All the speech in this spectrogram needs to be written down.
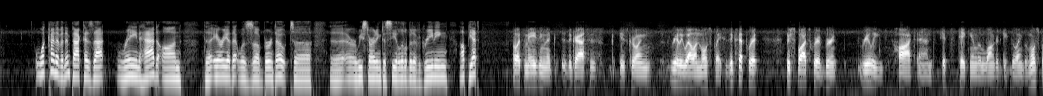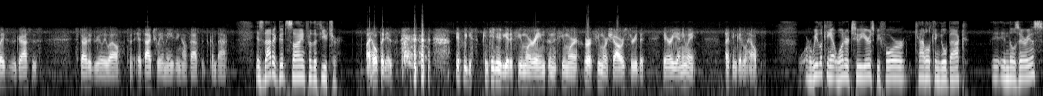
What kind of an impact has that rain had on the area that was uh, burnt out? Uh, uh, are we starting to see a little bit of greening up yet? Oh, it's amazing. The the grass is is growing really well in most places, except where it, there's spots where it burnt really hot and it's taking a little longer to get going. But most places the grass has started really well. It's actually amazing how fast it's come back. Is that a good sign for the future? I hope it is. if we continue to get a few more rains and a few more or a few more showers through the area anyway, I think it'll help. Are we looking at one or two years before cattle can go back in those areas?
